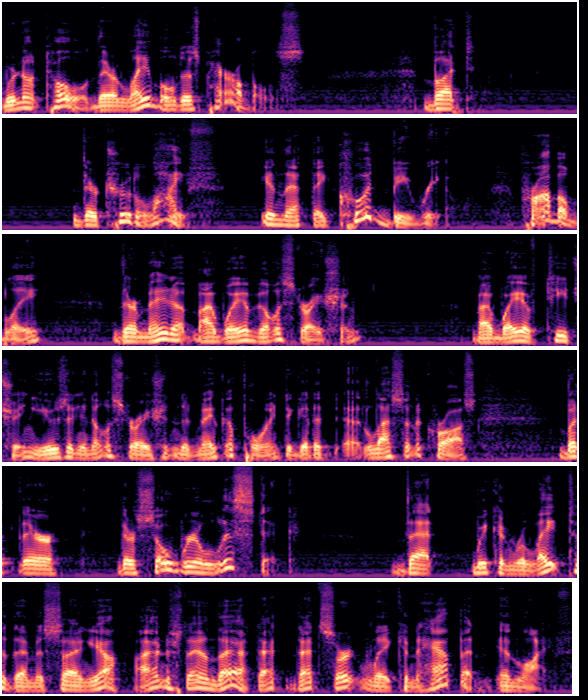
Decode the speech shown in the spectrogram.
We're not told. They're labeled as parables. But they're true to life in that they could be real. Probably they're made up by way of illustration, by way of teaching, using an illustration to make a point, to get a, a lesson across, but they're, they're so realistic that we can relate to them as saying, yeah, I understand that. That, that certainly can happen in life.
